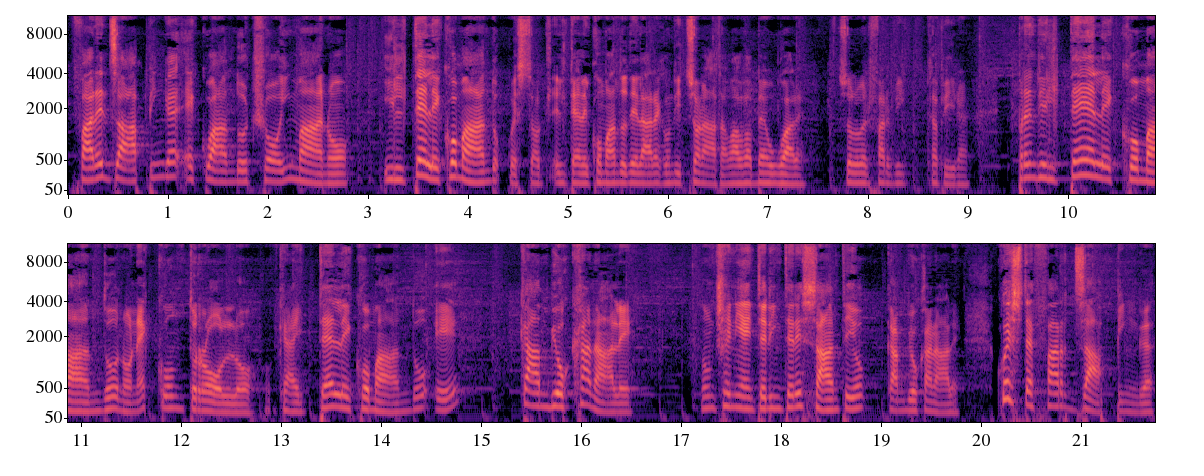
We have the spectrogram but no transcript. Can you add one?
Fare zapping è quando ho in mano il telecomando, questo è il telecomando dell'aria condizionata, ma vabbè uguale, solo per farvi capire. Prendo il telecomando, non è controllo, ok? Telecomando e cambio canale. Non c'è niente di interessante, io cambio canale. Questo è far zapping.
